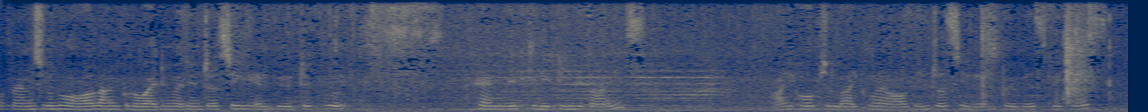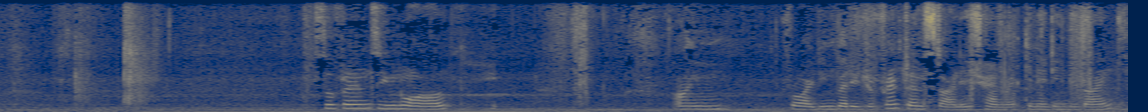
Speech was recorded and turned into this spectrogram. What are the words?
so friends you know all i'm providing very interesting and beautiful handmade knitting designs. I hope you like my all the interesting and previous videos. So friends you know all i'm providing very different and stylish handmade knitting designs.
